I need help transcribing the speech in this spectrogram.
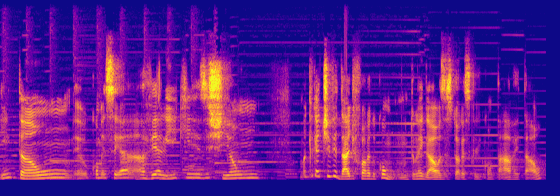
Então eu comecei a, a ver ali que existia um, uma criatividade fora do comum, muito legal as histórias que ele contava e tal.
